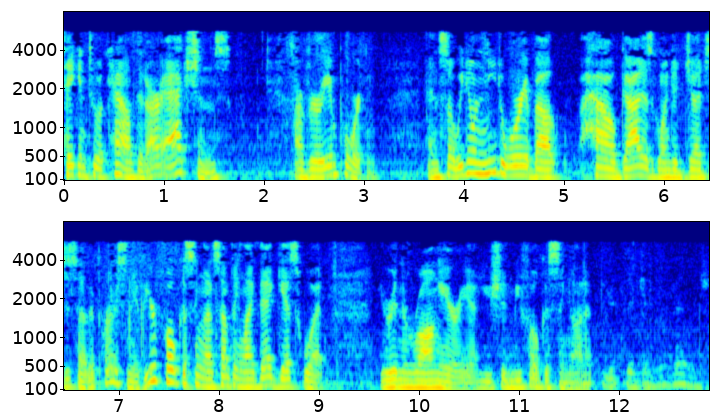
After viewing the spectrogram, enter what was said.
take into account that our actions are very important. And so we don't need to worry about how God is going to judge this other person. If you're focusing on something like that, guess what? You're in the wrong area. You shouldn't be focusing on it. You're thinking revenge.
